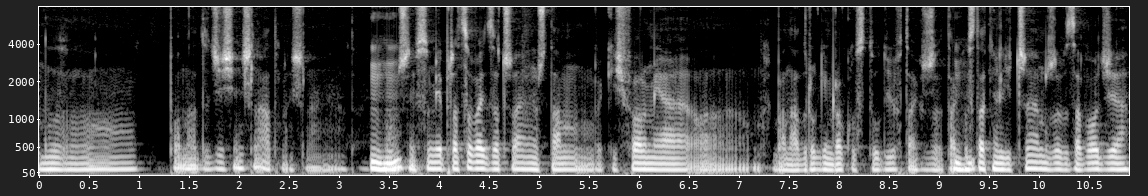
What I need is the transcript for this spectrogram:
no, ponad 10 lat myślę. Nie? Tak. Mhm. Łącznie w sumie pracować zacząłem już tam w jakiejś formie e, chyba na drugim roku studiów, także tak Mhm. ostatnio liczyłem, że w zawodzie,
